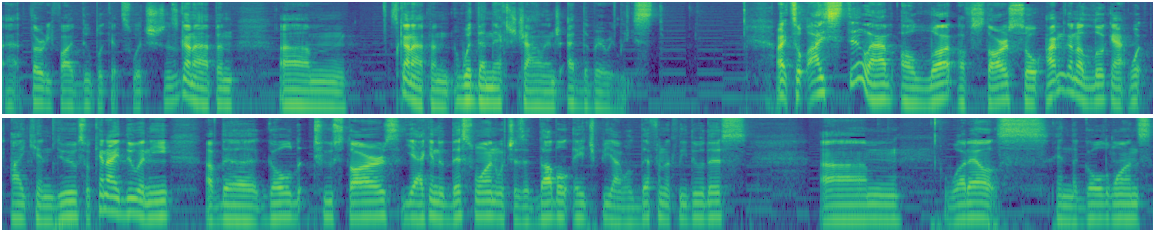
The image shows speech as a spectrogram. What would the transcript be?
uh, 35 duplicates, which is gonna happen. Um, it's gonna happen with the next challenge at the very least. All right, so I still have a lot of stars, so I'm gonna look at what I can do. So can I do any of the gold two stars? Yeah, I can do this one, which is a double HP. I will definitely do this. Um, what else in the gold ones?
